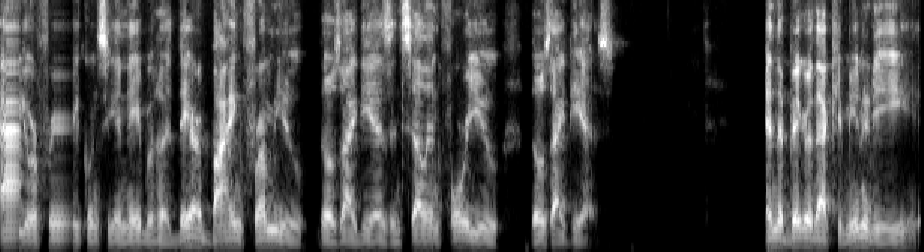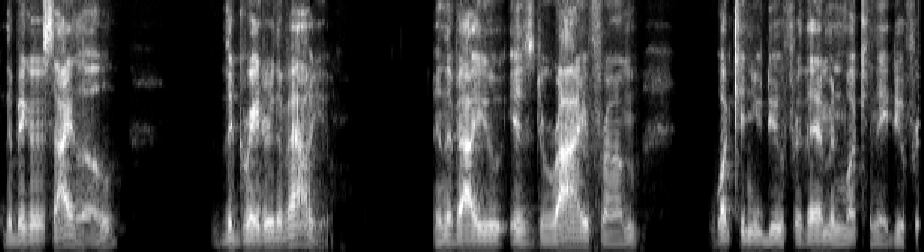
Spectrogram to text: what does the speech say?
at your frequency and neighborhood. They are buying from you those ideas and selling for you those ideas. And the bigger that community, the bigger silo, the greater the value. And the value is derived from what can you do for them and what can they do for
